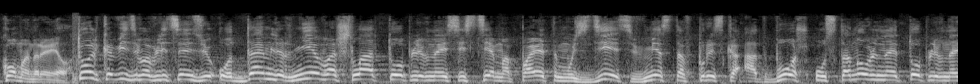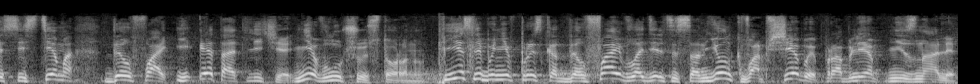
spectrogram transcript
Common Rail. Только, видимо, в лицензию от Daimler не вошла топливная система, поэтому здесь вместо впрыска от Bosch установленная топливная система Delphi. И это отличие не в лучшую сторону. Если бы не впрыск от Delphi, владельцы Sanyong вообще бы проблем не знали.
